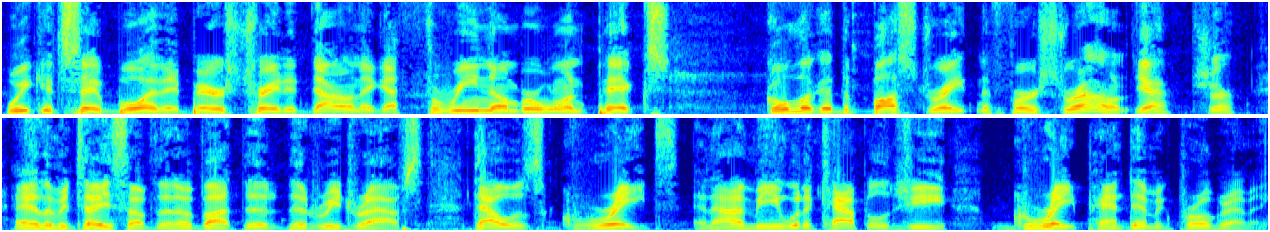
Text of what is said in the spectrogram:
we could say, boy, the Bears traded down. and They got three number one picks. Go look at the bust rate in the first round. Yeah, sure. Hey, let me tell you something about the, the redrafts. That was great, and I mean with a capital G, great pandemic programming.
